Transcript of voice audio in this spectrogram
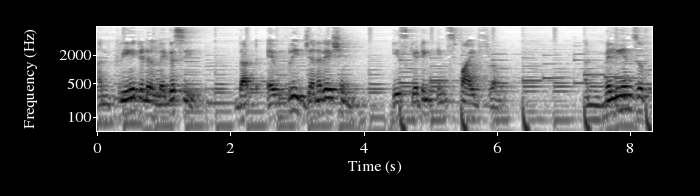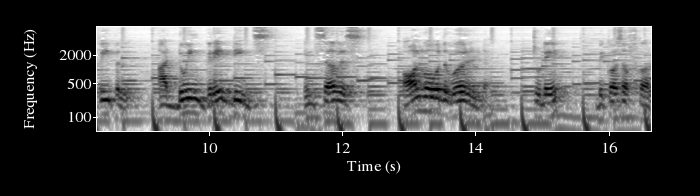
and created a legacy that every generation is getting inspired from. And millions of people are doing great deeds in service all over the world today because of her.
